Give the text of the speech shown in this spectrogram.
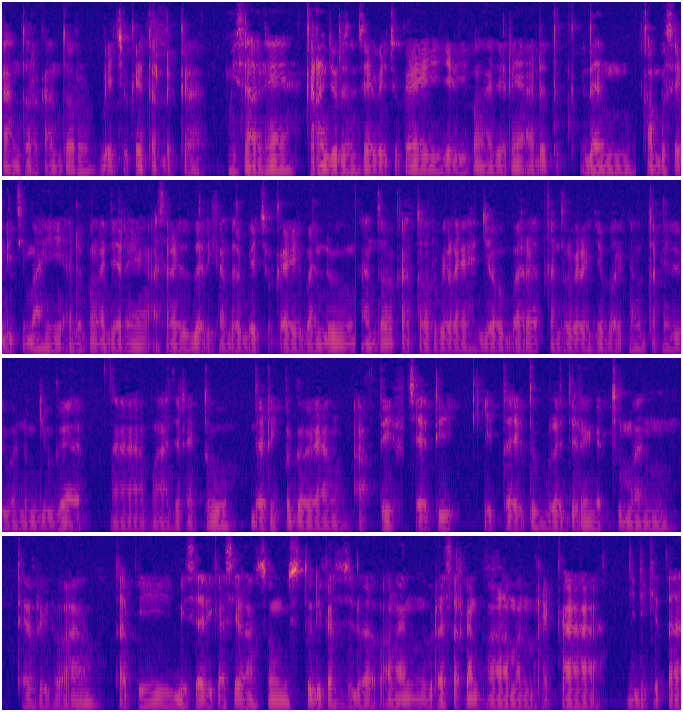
kantor-kantor becukai terdekat. Misalnya karena jurusan saya becukai, jadi pengajarnya ada dan kampus saya di Cimahi ada pengajarnya yang asalnya itu dari kantor becukai Bandung, kantor kantor wilayah Jawa Barat, kantor wilayah Jawa Barat kan letaknya di Bandung juga. Nah, pengajarnya itu dari pegawai yang aktif. Jadi kita itu belajarnya nggak cuman teori doang, tapi bisa dikasih langsung studi kasus di lapangan berdasarkan pengalaman mereka. Jadi kita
